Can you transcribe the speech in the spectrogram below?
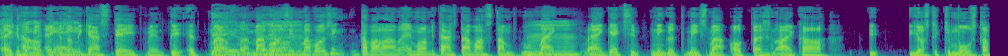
Eikä se, No, okay. eikä se ole mikään statementti. Et mä, Ei, mä, mä, joo. voisin, mä voisin tavallaan, ei mulla mitään sitä vastaan, mutta mä, en, mä en keksi, niin kuin, että miksi mä ottaisin aikaa jostakin muusta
